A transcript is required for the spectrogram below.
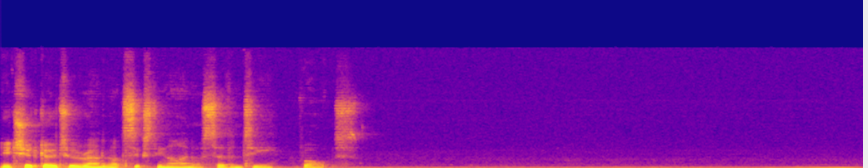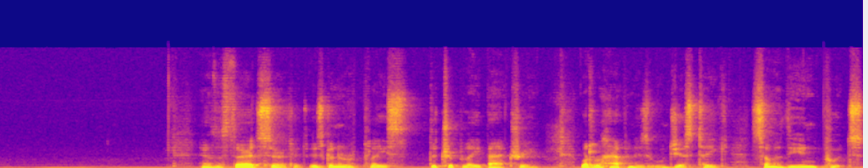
It should go to around about 69 or 70 volts. Now the third circuit is going to replace the AAA battery. What will happen is it will just take some of the input,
